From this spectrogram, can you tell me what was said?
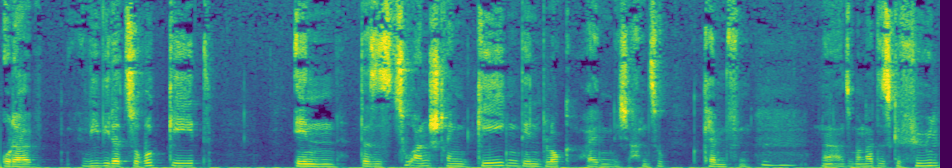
oder wie wieder zurückgeht in, das ist zu anstrengend, gegen den Block eigentlich anzukämpfen. Mhm. Ne, also man hat das Gefühl,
